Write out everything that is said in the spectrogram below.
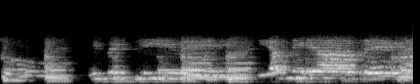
hermoso, invencible y admirable.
